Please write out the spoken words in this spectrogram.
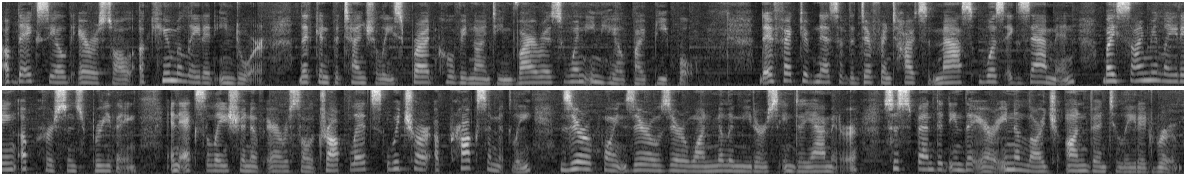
of the exhaled aerosol accumulated indoor that can potentially spread COVID 19 virus when inhaled by people. The effectiveness of the different types of masks was examined by simulating a person's breathing and exhalation of aerosol droplets, which are approximately 0.001 millimeters in diameter, suspended in the air in a large unventilated room.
